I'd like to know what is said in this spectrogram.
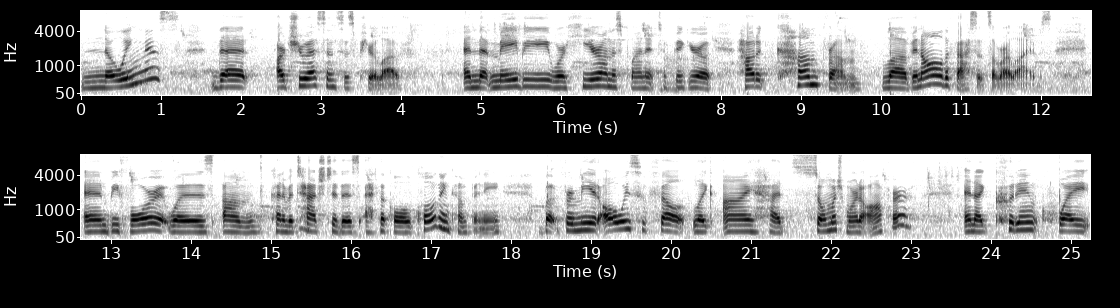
knowingness that our true essence is pure love and that maybe we're here on this planet to figure out how to come from love in all the facets of our lives. And before it was um, kind of attached to this ethical clothing company. But for me, it always felt like I had so much more to offer, and I couldn't quite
